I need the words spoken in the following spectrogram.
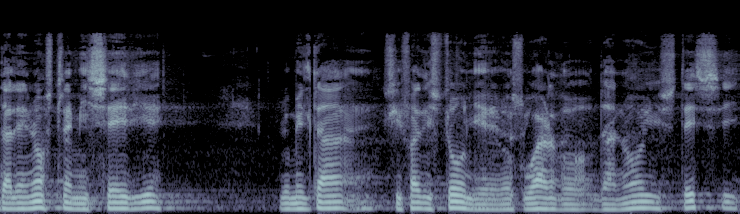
dalle nostre miserie, L'umiltà ci fa distogliere lo sguardo da noi stessi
